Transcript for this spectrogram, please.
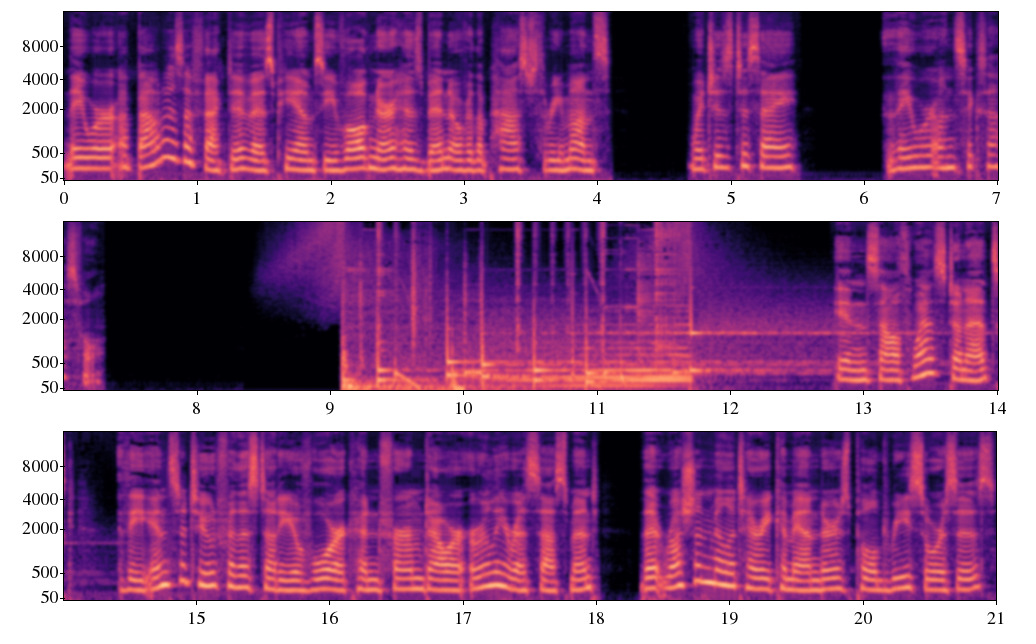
They were about as effective as PMC Wagner has been over the past three months, which is to say, they were unsuccessful. In southwest Donetsk, the Institute for the Study of War confirmed our earlier assessment that Russian military commanders pulled resources,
